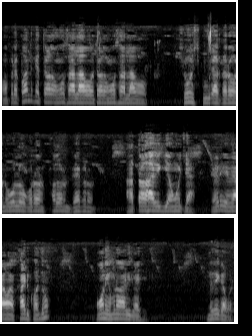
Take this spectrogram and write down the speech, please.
આપણે કોણ કે તળ ઊંસા લાવો તળ ઊંસા લાવો. શોષ પૂરા કરો ને ઓલો કરો ને ફલો ને ઢેકડો આ તળ આવી ગયા ઊંચા. રેડી? હવે આમાં ખાડ ખોદું પાણી હમણાં આવી જાય છે. નથી ખબર.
